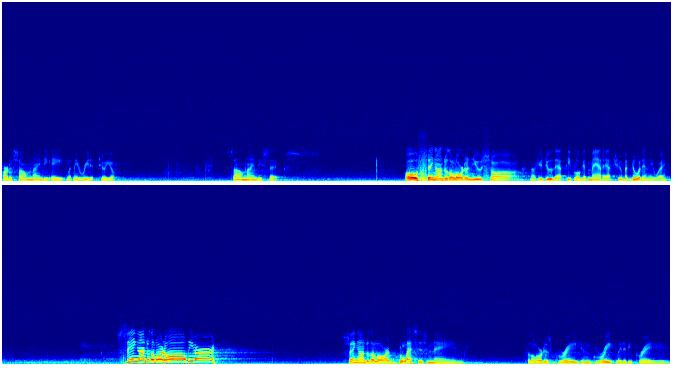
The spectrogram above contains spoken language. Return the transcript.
part of Psalm 98. Let me read it to you. Psalm 96. Oh, sing unto the Lord a new song. Now, if you do that, people will get mad at you, but do it anyway. Sing unto the Lord all the earth. Sing unto the Lord, bless his name. For the Lord is great and greatly to be praised.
